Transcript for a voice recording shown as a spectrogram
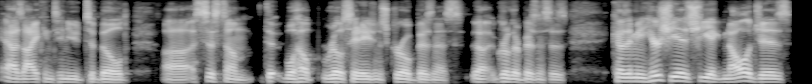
as I continue to build uh, a system that will help real estate agents grow business, uh, grow their businesses. Because I mean, here she is. She acknowledges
